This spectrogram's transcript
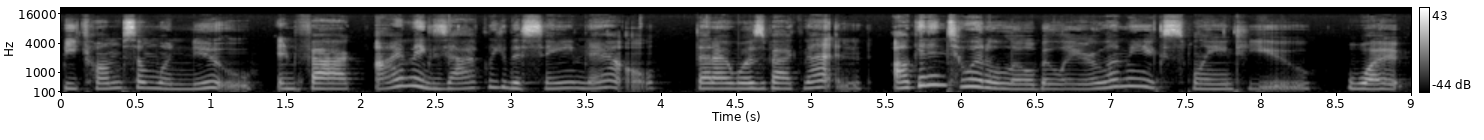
become someone new. In fact, I'm exactly the same now that I was back then. I'll get into it a little bit later. Let me explain to you what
